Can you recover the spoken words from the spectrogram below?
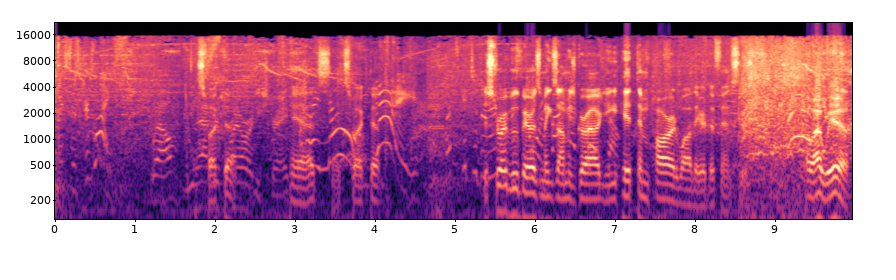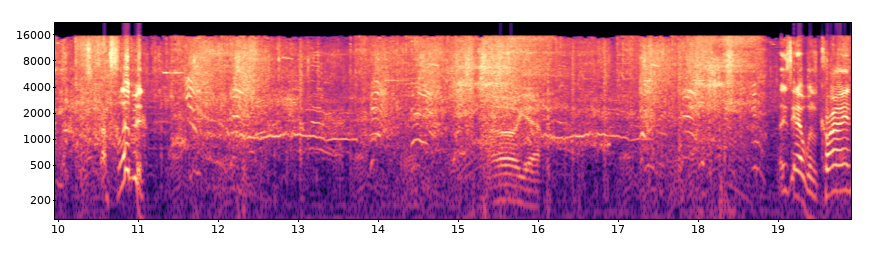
my sister's life. Well, you It's have fucked your up. straight. Yeah, that's I that's fucked up. yay. Let's get to the Destroy room blue with bears the and make zombies groggy. Hit them hard while they are defenseless. Oh, I will. I'm flipping. Oh yeah. I see that one's crying.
